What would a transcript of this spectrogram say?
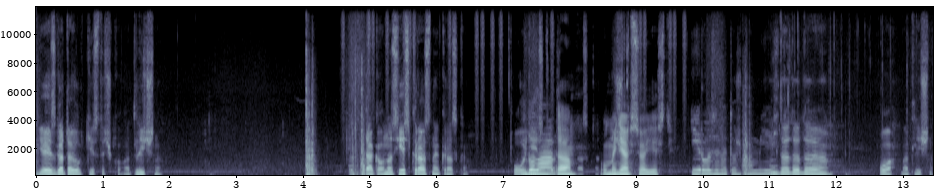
я изготовил кисточку. Отлично. Так, а у нас есть красная краска? О, есть Была. красная Да, краска. У меня все есть. И розовая тоже, по-моему, есть. Да-да-да. О, отлично.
